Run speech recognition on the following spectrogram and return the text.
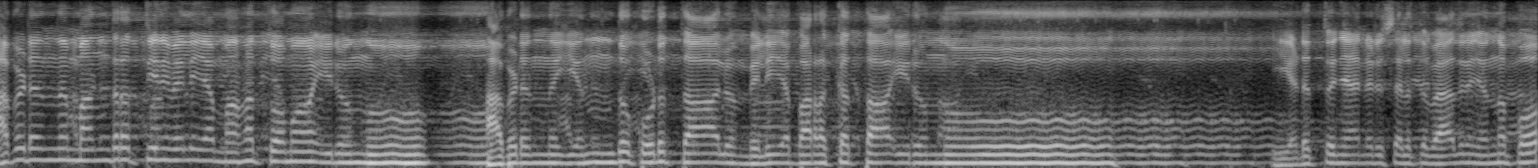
അവിടുന്ന് മന്ത്രത്തിന് വലിയ മഹത്വമായിരുന്നു. അവിടുന്ന് എന്തു കൊടുത്താലും വലിയ പറക്കത്തായിരുന്നു ഈ അടുത്ത് ഞാനൊരു സ്ഥലത്ത് വാതിന് ചെന്നപ്പോ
